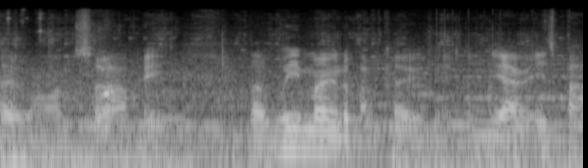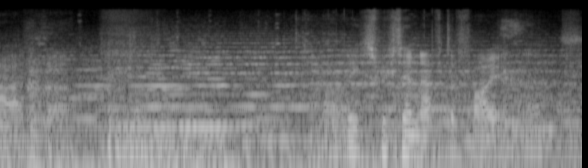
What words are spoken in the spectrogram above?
You I'm so happy. Like we moan about COVID, and yeah, it is bad, but least we didn't have to fight in this.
